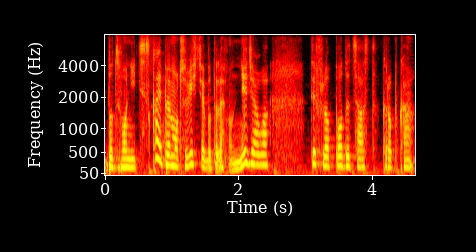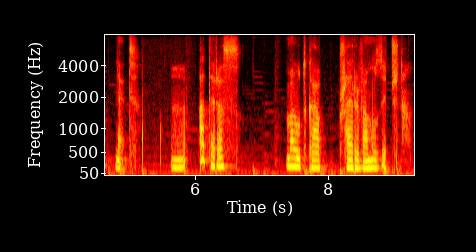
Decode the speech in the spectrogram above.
dodzwonić Skype'em oczywiście, bo telefon nie działa, tyflopodcast.net. E, a teraz malutka przerwa muzyczna.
